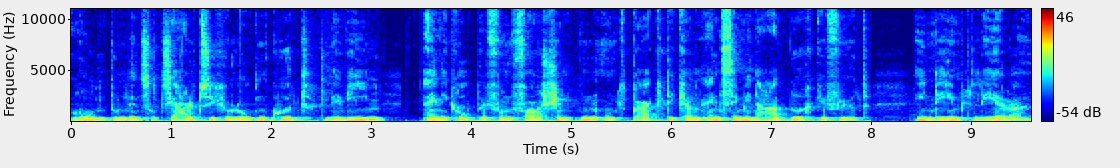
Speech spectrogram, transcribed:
rund um den Sozialpsychologen Kurt Lewin eine Gruppe von Forschenden und Praktikern ein Seminar durchgeführt, in dem Lehrer,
